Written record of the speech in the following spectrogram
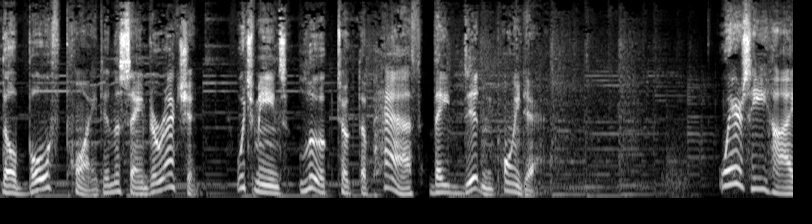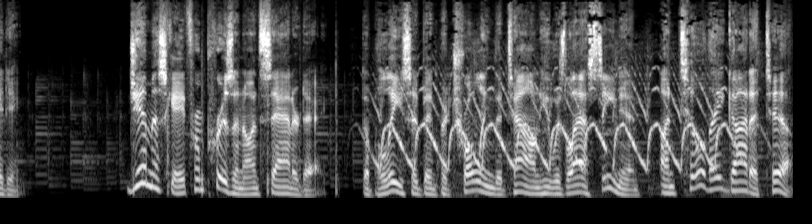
They'll both point in the same direction, which means Luke took the path they didn't point at. Where's he hiding? Jim escaped from prison on Saturday. The police had been patrolling the town he was last seen in until they got a tip.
